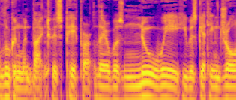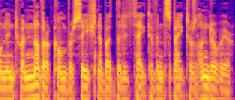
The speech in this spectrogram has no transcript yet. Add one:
Logan went back to his paper. There was no way he was getting drawn into another conversation about the detective inspector's underwear.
